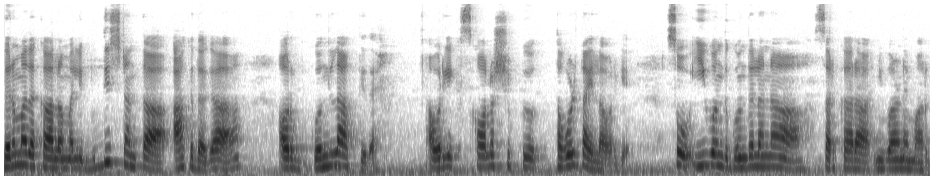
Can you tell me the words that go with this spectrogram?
ಧರ್ಮದ ಕಾಲಮಲ್ಲಿ ಬುದ್ಧಿಸ್ಟ್ ಅಂತ ಹಾಕಿದಾಗ ಅವ್ರಿಗೆ ಗೊಂದಲ ಆಗ್ತಿದೆ. ಅವರಿಗೆ ಸ್ಕಾಲರ್ಶಿಪ್ ತಗೊಳ್ತಾ ಇಲ್ಲ ಅವ್ರಿಗೆ. ಸೊ ಈ ಒಂದು ಗೊಂದಲನ ಸರ್ಕಾರ ನಿವಾರಣೆ ಮಾರ್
